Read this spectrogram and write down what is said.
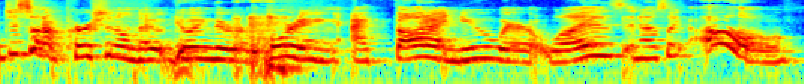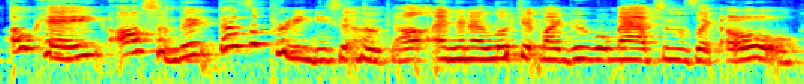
just on a personal note, doing the reporting, I thought I knew where it was, and I was like, "Oh, okay, awesome. That's a pretty decent hotel." And then I looked at my Google Maps and was like, "Oh,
